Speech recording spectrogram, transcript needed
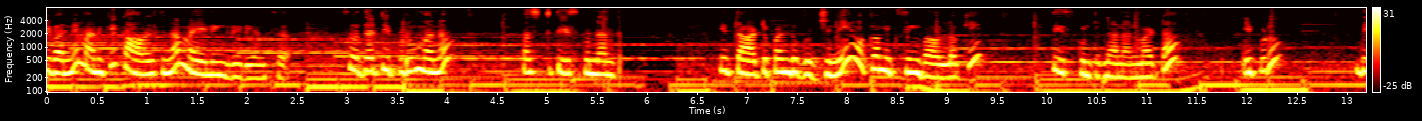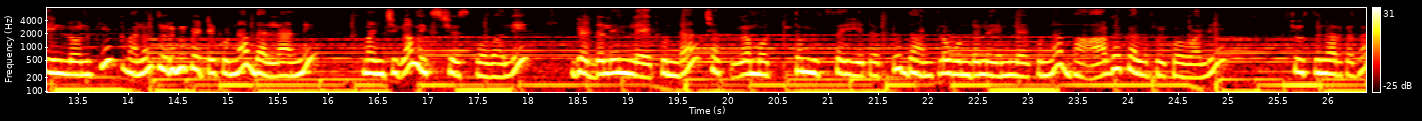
ఇవన్నీ మనకి కావాల్సిన మెయిన్ ఇంగ్రీడియంట్స్. సో దట్ ఇప్పుడు మనం ఫస్ట్ తీసుకున్నాను ఈ తాటిపండు గుజ్జుని ఒక మిక్సింగ్ బౌల్లోకి తీసుకుంటున్నాను అనమాట ఇప్పుడు దీనిలోనికి మనం తురిమి పెట్టుకున్న బెల్లాన్ని మంచిగా మిక్స్ చేసుకోవాలి. గడ్డలేం లేకుండా చక్కగా మొత్తం మిక్స్ అయ్యేటట్టు దాంట్లో ఉండలు ఏం లేకుండా బాగా కలుపుకోవాలి. చూస్తున్నారు కదా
